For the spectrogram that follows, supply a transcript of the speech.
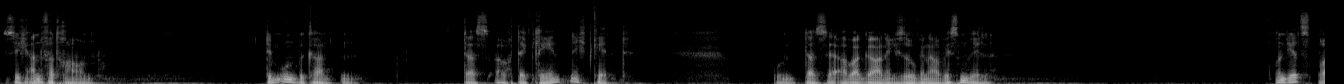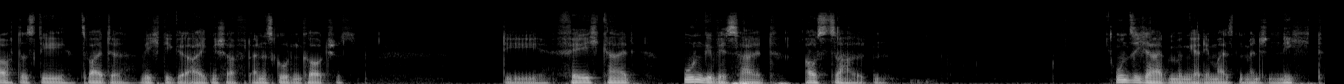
sich anvertrauen. Dem Unbekannten, das auch der Klient nicht kennt und das er aber gar nicht so genau wissen will. Und jetzt braucht es die zweite wichtige Eigenschaft eines guten Coaches. Die Fähigkeit, Ungewissheit auszuhalten. Unsicherheit mögen ja die meisten Menschen nicht,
